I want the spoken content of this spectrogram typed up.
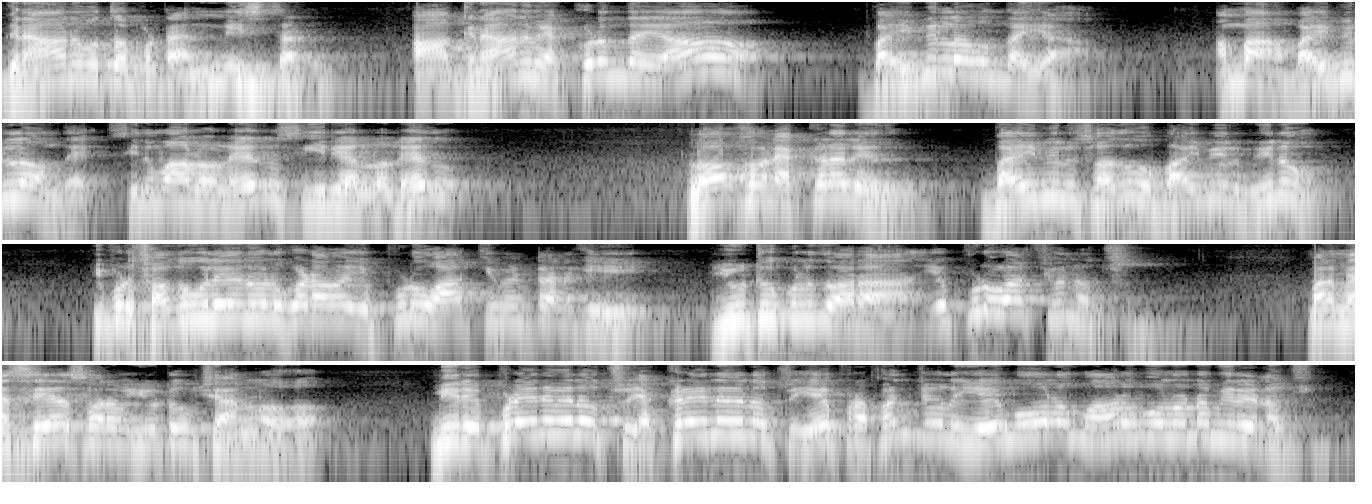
జ్ఞానముతో పాటు అన్నీ ఇస్తాడు. ఆ జ్ఞానం ఎక్కడుందయ్యా? బైబిల్లో ఉందయ్యా. అమ్మ బైబిల్లో ఉంది. సినిమాలో లేదు సీరియల్లో లేదు లోకంలో ఎక్కడా లేదు. బైబిల్ చదువు బైబిల్ విను. ఇప్పుడు చదువు లేని వాళ్ళు కూడా ఎప్పుడు వాక్యం వినటానికి యూట్యూబ్ల ద్వారా ఎప్పుడు వాక్యం వినొచ్చు. మన మెస్సేశ్వరం యూట్యూబ్ ఛానల్లో మీరు ఎప్పుడైనా వినొచ్చు ఎక్కడైనా వినొచ్చు ఏ ప్రపంచంలో ఏ మూల మారుమూల ఉన్నా మీరు వినొచ్చు.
